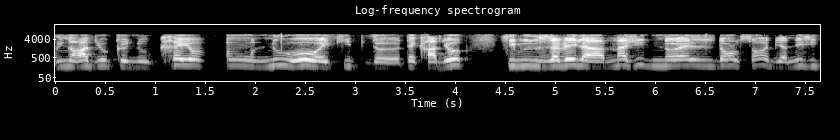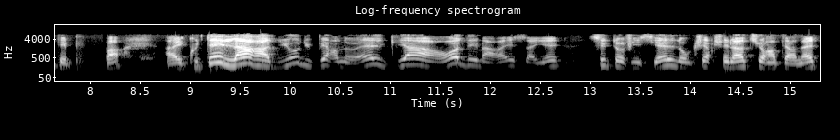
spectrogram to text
une radio que nous créons nous, aux équipes de Tech Radio. Si vous avez la magie de Noël dans le sang, eh bien n'hésitez pas à écouter la radio du Père Noël qui a redémarré, ça y est, c'est officiel, donc cherchez-la sur Internet,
